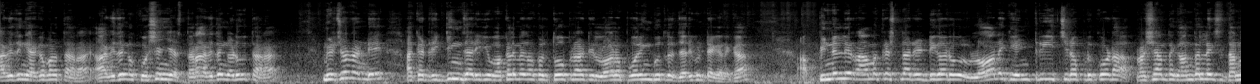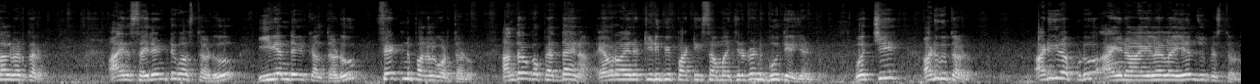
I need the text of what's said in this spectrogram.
ఆ విధంగా ఎగబడతారా? ఆ విధంగా క్వశ్చన్ చేస్తారా? ఆ విధంగా అడుగుతారా? మీరు చూడండి అక్కడ రిగ్గింగ్ జరిగి ఒకరి మీద ఒకరు తోపులాటి లోన పోలింగ్ బూత్లో జరుగుంటే కనుక పిన్నెల్లి రామకృష్ణారెడ్డి గారు లోనకి ఎంట్రీ ఇచ్చినప్పుడు కూడా ప్రశాంతంగా అందరు లేచి దండాలు పెడతారు. ఆయన సైలెంట్గా వస్తాడు ఈవీఎం దగ్గరికి వెళ్తాడు ఫేక్ని పగలగొడతాడు. అందరూ ఒక పెద్ద ఆయన ఎవరో ఆయన టీడీపీ పార్టీకి సంబంధించినటువంటి బూత్ ఏజెంట్. వచ్చి అడుగుతాడు. అడిగినప్పుడు ఆయన ఇలా ఇలా ఏళ్ళు చూపిస్తాడు.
